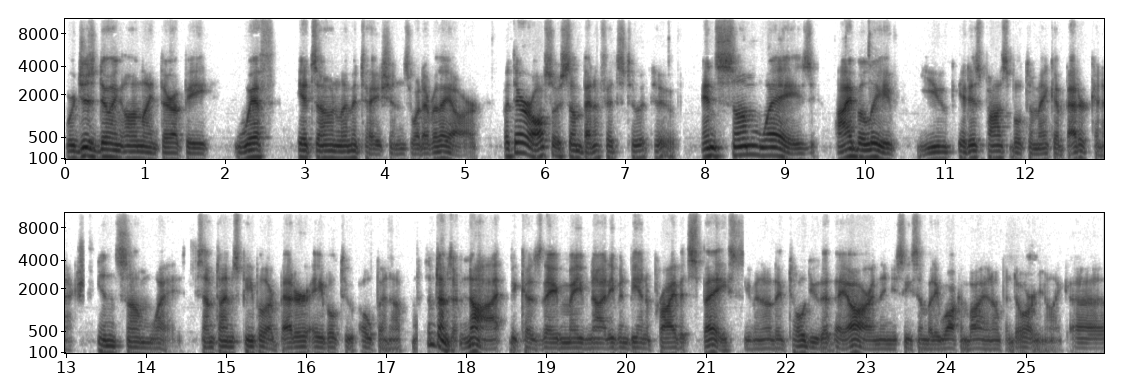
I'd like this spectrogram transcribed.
we're just doing online therapy with its own limitations, whatever they are. But there are also some benefits to it too. In some ways, I believe you it is possible to make a better connection in some ways. Sometimes people are better able to open up. Sometimes they're not because they may not even be in a private space, even though they've told you that they are. And then you see somebody walking by an open door and you're like, uh.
